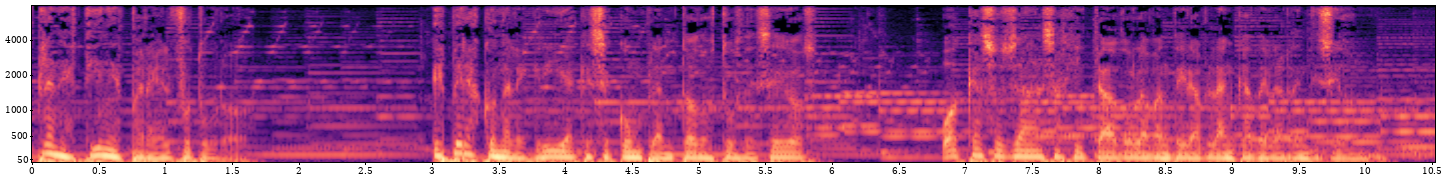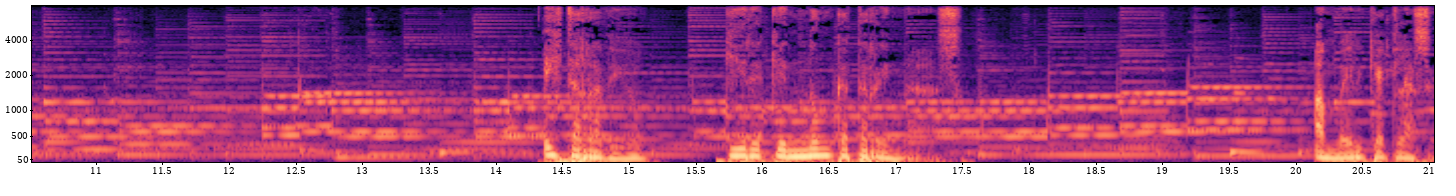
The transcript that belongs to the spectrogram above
planes tienes para el futuro? ¿Esperas con alegría que se cumplan todos tus deseos? ¿O acaso ya has agitado la bandera blanca de la rendición? Esta radio quiere que nunca te rindas. América Classic.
